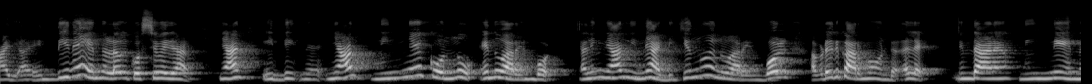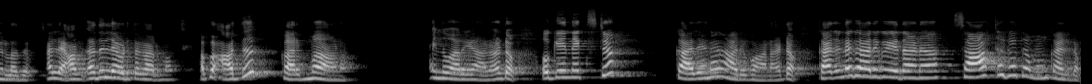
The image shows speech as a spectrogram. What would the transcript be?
അരി- എന്തിനെ എന്നുള്ള ഒരു ക്വസ്റ്റ്യൻ വരികയാണ്. ഞാൻ ഇതി ഞാൻ നിന്നെ കൊന്നു എന്ന് പറയുമ്പോൾ അല്ലെങ്കിൽ ഞാൻ നിന്നെ അടിക്കുന്നു എന്ന് പറയുമ്പോൾ അവിടെ ഒരു കർമ്മമുണ്ട് അല്ലെ? എന്താണ്? നിന്നെ എന്നുള്ളത്. അല്ലെ? അതല്ലേ അവിടുത്തെ കർമ്മം. അപ്പൊ അത് കർമ്മമാണ് എന്ന് പറയാണ് കേട്ടോ. ഓക്കെ നെക്സ്റ്റ് കരണകാരകമാണ് കേട്ടോ. കരണകാരകം ഏതാണ്? സാധകതമം കരണം.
